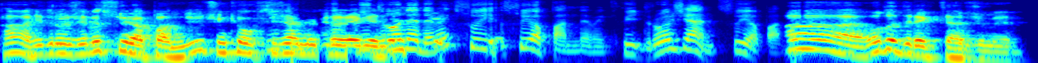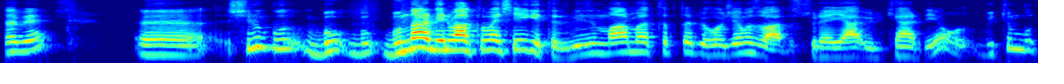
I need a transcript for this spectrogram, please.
Ha hidrojeni su yapan diyor. Çünkü oksijenle bir araya Hidro ne demek? Su, su yapan demek. Hidrojen su yapan. Ha o da direkt tercüme. Tabii. Ee, şimdi bu, bu, bu bunlar benim aklıma şey getirdi. Bizim Marmara Tıp'ta bir hocamız vardı Süreyya Ülker diye. O bütün bu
